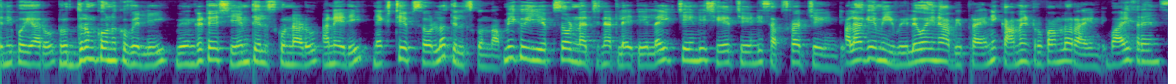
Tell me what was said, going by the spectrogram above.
చనిపోయారు? రుద్రం కొనకు వెళ్ళి వెంకటేష్ ఏం తెలుసుకున్నాడు అనేది నెక్స్ట్ ఎపిసోడ్లో తెలుసుకుందాం. మీకు ఈ ఎపిసోడ్ నచ్చినట్లయితే లైక్ చేయండి షేర్ చేయండి సబ్స్క్రైబ్ చేయండి. అలాగే మీ విలువైన అభిప్రాయాన్ని కామెంట్ రూపంలో రాయండి. బాయ్ ఫ్రెండ్స్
